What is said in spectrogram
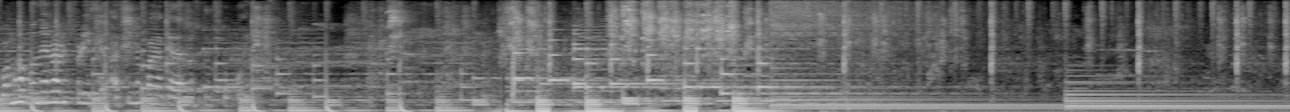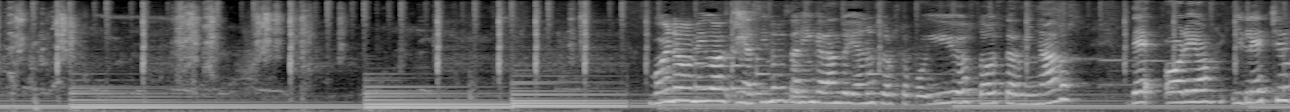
Vamos a poner al freezer, así nos van a quedar nuestros tocodillos. Bueno amigos, y así nos estarían quedando ya nuestros topollillos todos terminados de Oreo y leche.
